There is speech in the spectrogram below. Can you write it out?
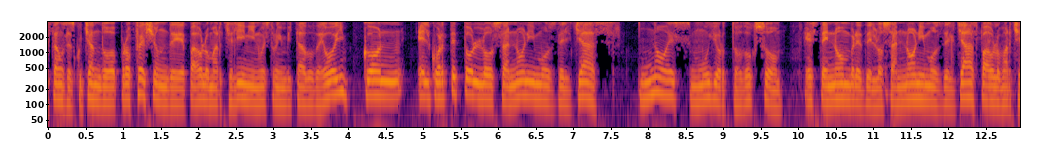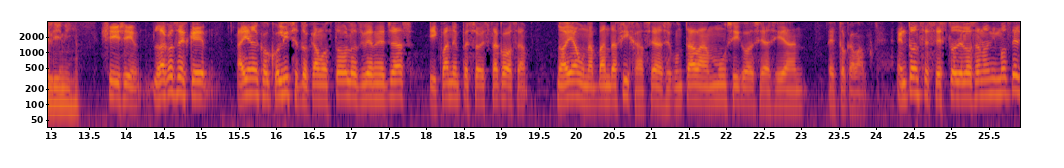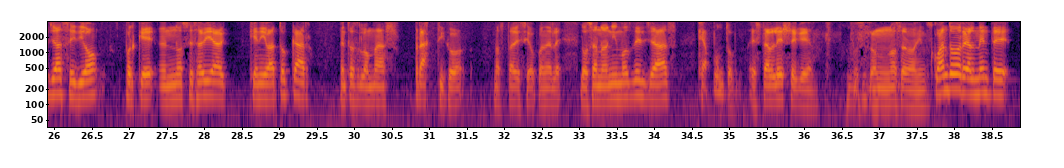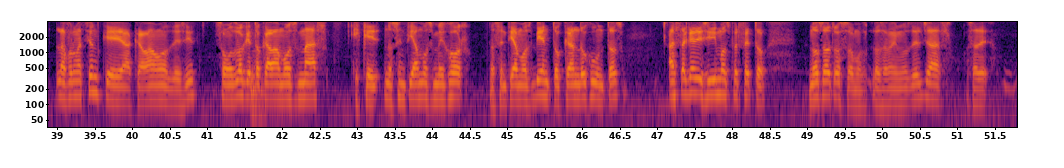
Estamos escuchando Profession de Paolo Marcellini, nuestro invitado de hoy, con el cuarteto Los Anónimos del Jazz. No es muy ortodoxo este nombre de Los Anónimos del Jazz, Paolo Marcellini. Sí, sí. La cosa es que ahí en el Cocoliche tocamos todos los viernes jazz y cuando empezó esta cosa no había una banda fija, o sea, se juntaban músicos y hacían, eh, tocaban. Entonces esto de los Anónimos del Jazz se dio porque no se sabía quién iba a tocar entonces lo más práctico nos pareció ponerle los anónimos del jazz, que a punto establece que pues, son unos anónimos. Cuando realmente la formación que acabamos de decir, somos lo que tocábamos más y que nos sentíamos mejor, nos sentíamos bien tocando juntos, hasta que decidimos, perfecto, nosotros somos los anónimos del jazz. O sea,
